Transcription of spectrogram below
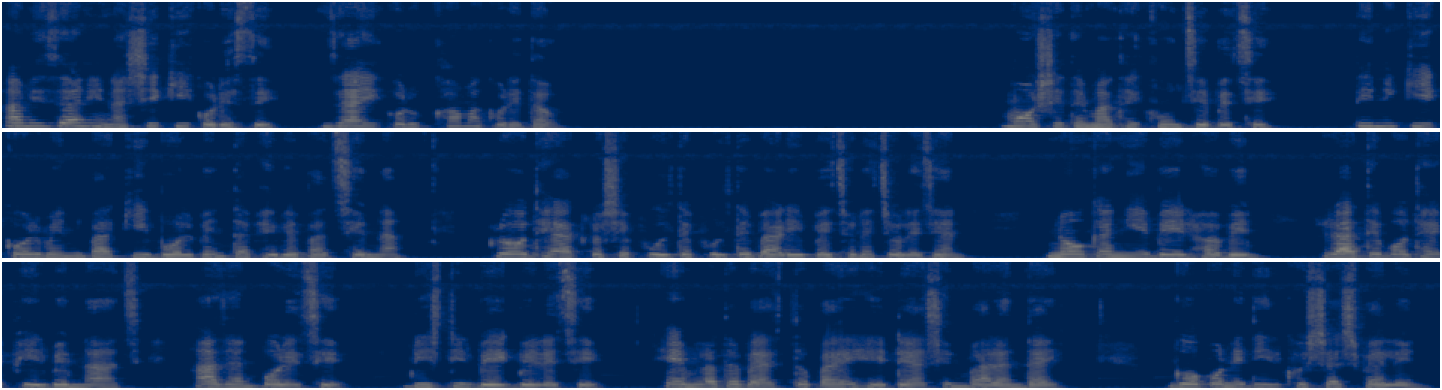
আমি জানি না সে কি করেছে। যাই করুক, ক্ষমা করে দাও। মোর্শেদের মাথায় খুন চেপেছে। তিনি কি করবেন বা কি বলবেন তা ভেবে পাচ্ছেন না। ক্রোধে আক্রোশে ফুলতে ফুলতে বাড়ির পেছনে চলে যান। নৌকা নিয়ে বের হবেন। রাতে বোধহয় ফিরবেন না আজ। আজান পড়েছে। বৃষ্টির বেগ বেড়েছে। হেমলতা ব্যস্ত পায়ে হেঁটে আসেন বারান্দায়। গোপনে দীর্ঘশ্বাস ফেলেন।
